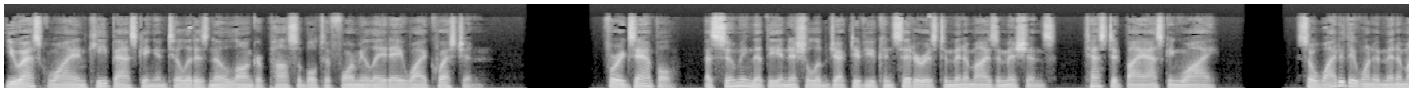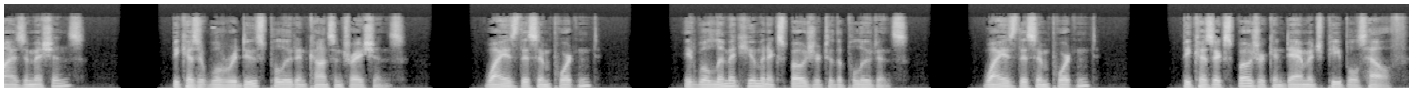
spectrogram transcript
You ask why and keep asking until it is no longer possible to formulate a why question. For example, assuming that the initial objective you consider is to minimize emissions, test it by asking why. So, why do they want to minimize emissions? Because it will reduce pollutant concentrations. Why is this important? It will limit human exposure to the pollutants. Why is this important? Because exposure can damage people's health.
